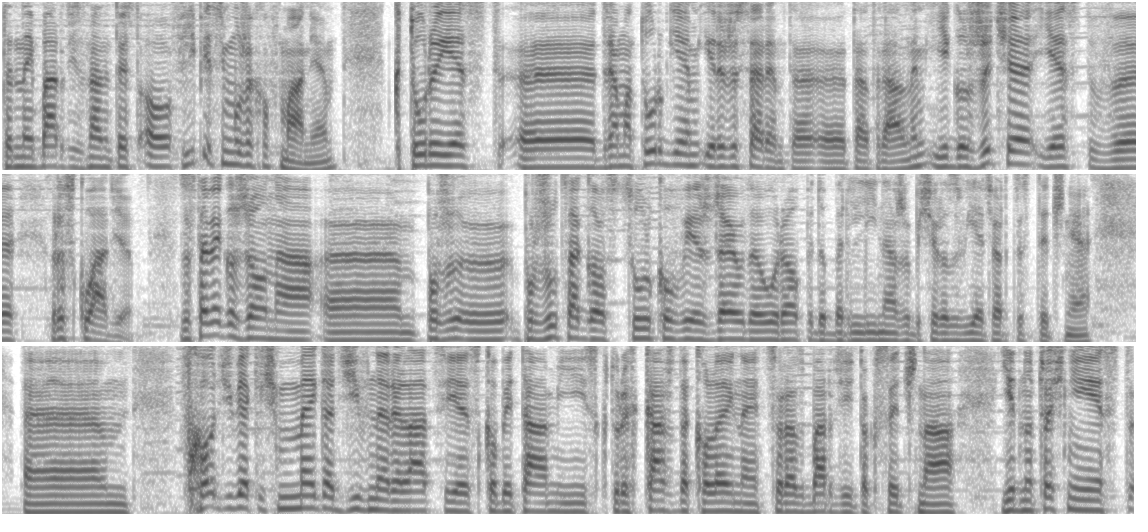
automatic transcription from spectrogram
ten najbardziej znany, to jest o Filipie Seymourze Hoffmanie, który jest e, dramaturgiem i reżyserem te, e, teatralnym i jego życie jest w rozkładzie. Zostawia go żona, e, porzu, e, porzuca go z córką, wyjeżdżają do Europy, do Berlina, żeby się rozwijać artystycznie. Em, wchodzi w jakieś mega dziwne relacje z kobietami, z których każda kolejna jest coraz bardziej toksyczna. Jednocześnie jest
